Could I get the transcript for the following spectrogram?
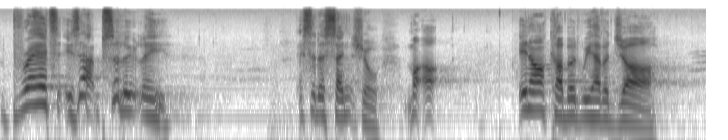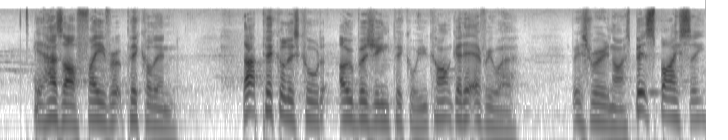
Bread is absolutely, it's an essential. Uh, in our cupboard, we have a jar. It has our favorite pickle in. That pickle is called aubergine pickle. You can't get it everywhere, but it's really nice. Bit spicy.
